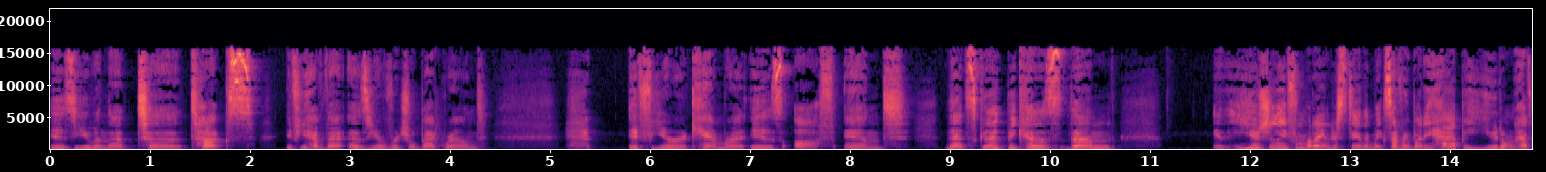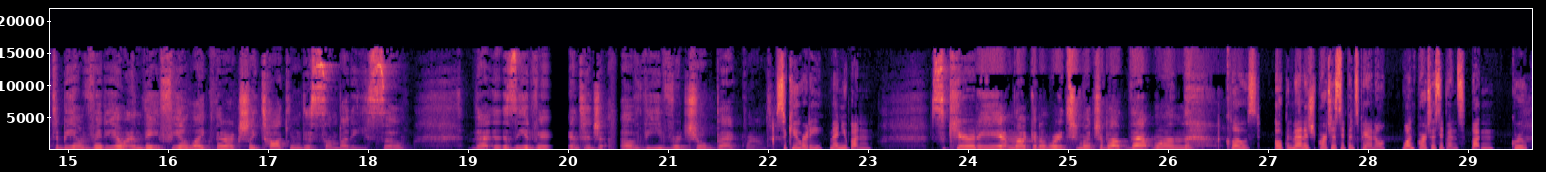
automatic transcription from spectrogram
is you in that uh, tux if you have that as your virtual background if your camera is off. And that's good because then usually from what I understand it makes everybody happy. You don't have to be on video and they feel like they're actually talking to somebody. So that is the advantage of the virtual background. Security menu button. Security, I'm not going to worry too much about that one. Closed. Open manage participants panel. One participants button. Group.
